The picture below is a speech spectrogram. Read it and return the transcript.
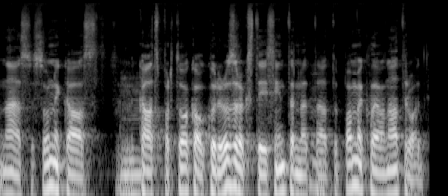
neesmu unikāls. Mm. Kāds par to kaut kur ir uzrakstījis internetā, tu pameklē un atrod.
